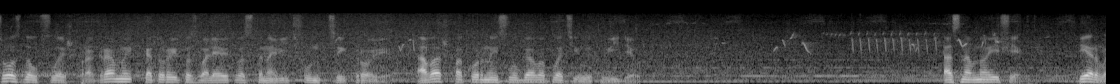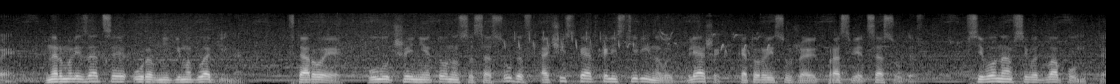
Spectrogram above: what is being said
создал флеш-программы, которые позволяют восстановить функции крови, а ваш покорный слуга воплотил их в видео. Основной эффект. Первое. Нормализация уровня гемоглобина. Второе улучшение тонуса сосудов, очистка от холестериновых пляшек, которые сужают просвет сосудов. Всего-навсего два пункта.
